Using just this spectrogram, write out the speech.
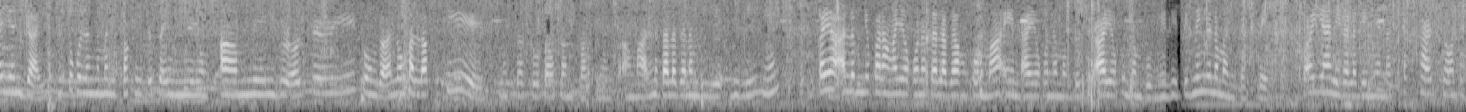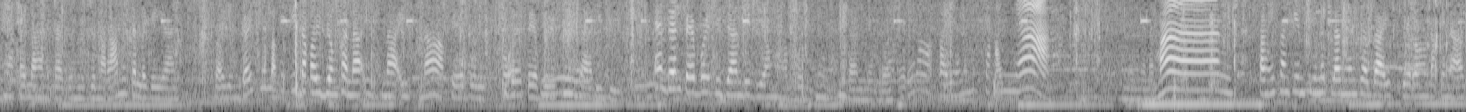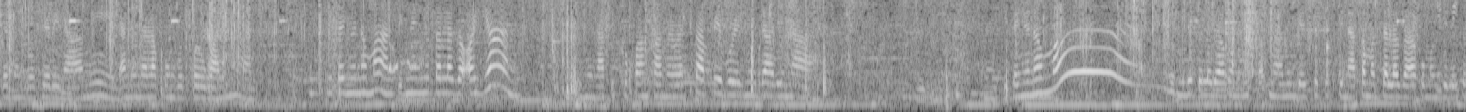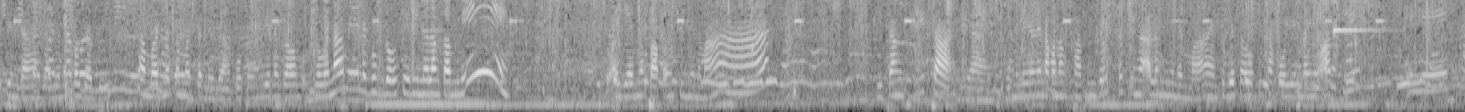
Ayan guys, gusto ko lang naman ipakita sa inyo yung aming grocery kung gaano kalaki. Nasa 2,000 plus yan siya. Ang mahal na talaga ng bili- bilihin. Kaya alam nyo parang ayoko na talagang kumain. Ayoko na mag-grocery. Ayoko nang bumili. Tignan nyo naman kasi. So ayan, nilalagay niya na sa carton. Kasi nga kailangan ni Carton. Medyo marami talaga yan. So ayun guys, may makikita kayo dyan ka nais, nais na. Favorite ko. Favorite ni Daddy D. And then favorite ni Didi ang mga foods niya. Grocery. Nakakaya naman sa kanya. Ano na naman. Pang isang kinsinos lang yan siya guys. Pero ang laki na agad ng grocery namin. Ano na lang kung good for one month. Nakikita nyo naman. Tignan nyo talaga. Ayan. Nilapit ko pa ang camera sa favorite ni Daddy na. Nakikita nyo naman. Bumili talaga ako ng stock namin guys kasi tinatamad talaga ako magbili sa tindahan lalo na paggabi. Tamad na tamad talaga ako. Kaya ang ginagawa gawa namin, nag-grocery na lang kami. So ayan, napapansin nyo naman. Kitang kita. Ayan. Bumili na rin ako ng cotton juice kasi nga alam niyo naman. Tuga sa office yan na yung aking ini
